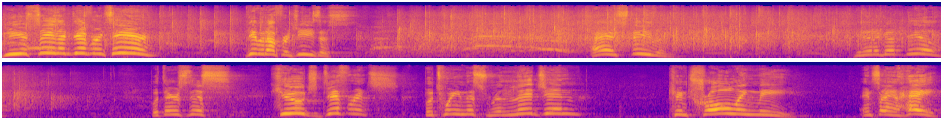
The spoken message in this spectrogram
Do you see the difference here? Give it up for Jesus. And Stephen. You did a good deal. But there's this huge difference between this religion controlling me and saying, hey,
